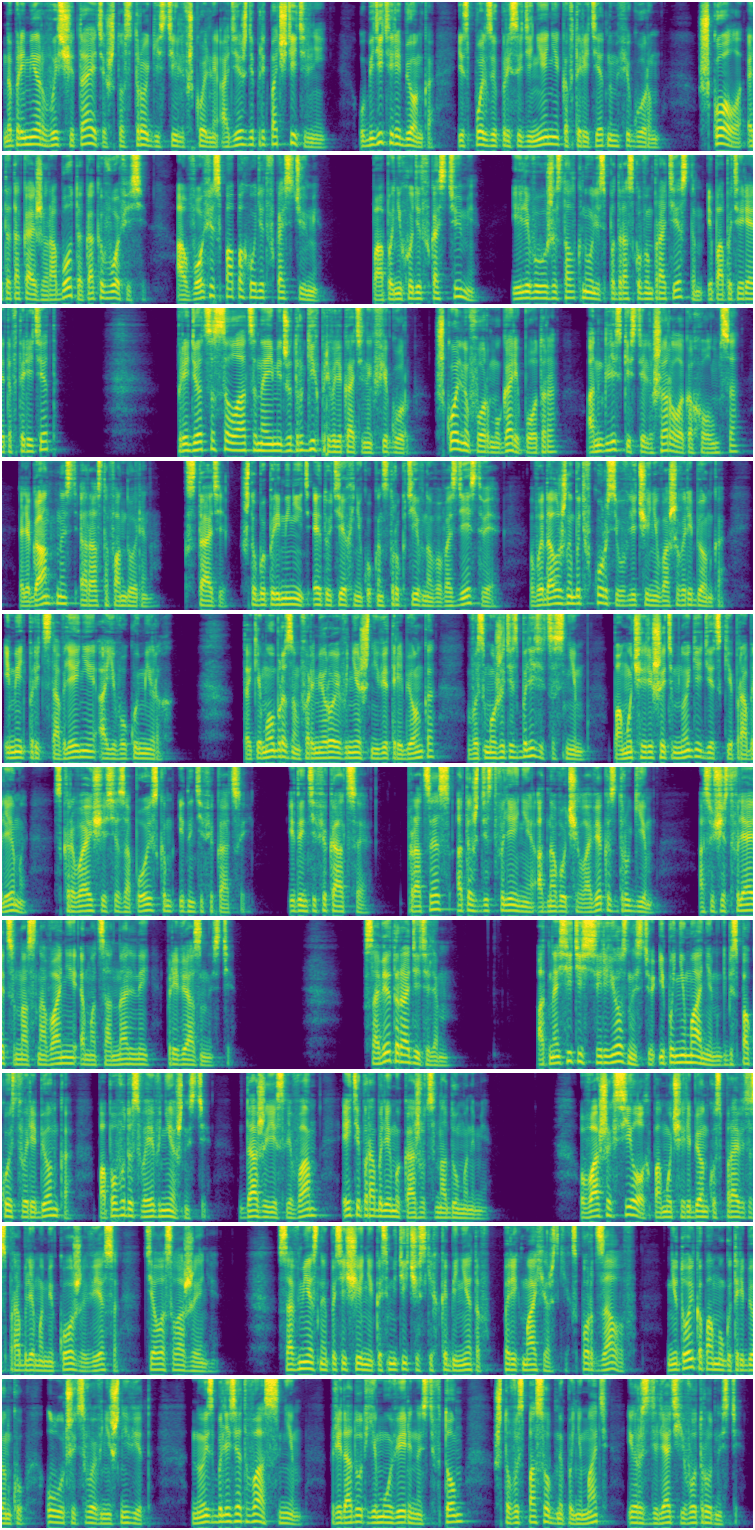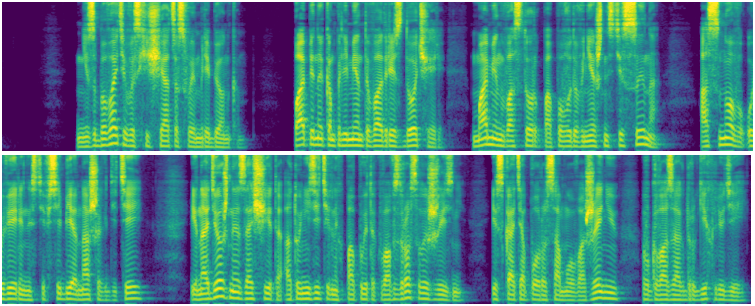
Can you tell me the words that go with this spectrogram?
Например, вы считаете, что строгий стиль в школьной одежде предпочтительней. Убедите ребенка, используя присоединение к авторитетным фигурам. Школа – это такая же работа, как и в офисе, а в офис папа ходит в костюме. Папа не ходит в костюме? Или вы уже столкнулись с подростковым протестом, и папа теряет авторитет? Придется ссылаться на имиджи других привлекательных фигур. Школьную форму Гарри Поттера, английский стиль Шерлока Холмса – Элегантность Эраста Фандорина. Кстати, чтобы применить эту технику конструктивного воздействия, вы должны быть в курсе увлечений вашего ребенка иметь представление о его кумирах. Таким образом, формируя внешний вид ребенка, вы сможете сблизиться с ним, помочь решить многие детские проблемы, скрывающиеся за поиском идентификаций. Идентификация – процесс отождествления одного человека с другим, осуществляется на основании эмоциональной привязанности. Советы родителям. Относитесь с серьезностью и пониманием к беспокойству ребенка по поводу своей внешности, даже если вам эти проблемы кажутся надуманными. В ваших силах помочь ребенку справиться с проблемами кожи, веса, телосложения. Совместное посещение косметических кабинетов, парикмахерских, спортзалов не только помогут ребенку улучшить свой внешний вид, но и сблизят вас с ним, придадут ему уверенность в том, что вы способны понимать и разделять его трудности. Не забывайте восхищаться своим ребенком. Папины комплименты в адрес дочери, мамин восторг по поводу внешности сына, основа уверенности в себе наших детей и надежная защита от унизительных попыток во взрослой жизни искать опору самоуважению в глазах других людей.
